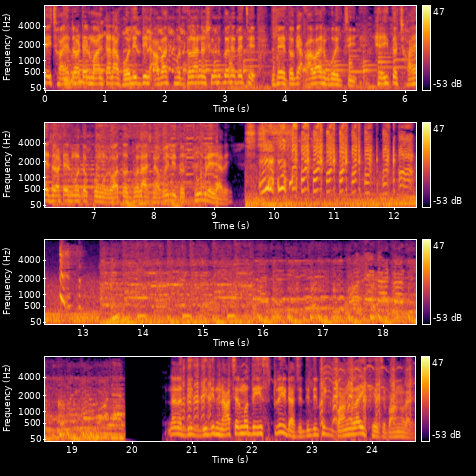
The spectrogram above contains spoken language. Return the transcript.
সেই ছয় রটের মালটা না হোলির দিন আবার দোলানো শুরু করে দিয়েছে। লে, তোকে আবার বলছি, এই তো ছয়ের রটের মতো কোমর, অত দোলাস না বুঝলি তো, থুবড়ে যাবে। না না দিদির নাচের মধ্যে স্পিরিট আছে, দিদি ঠিক বাংলাই খেয়েছে, বাংলায়।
